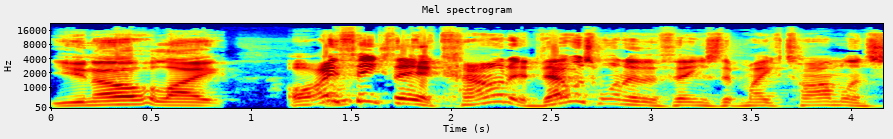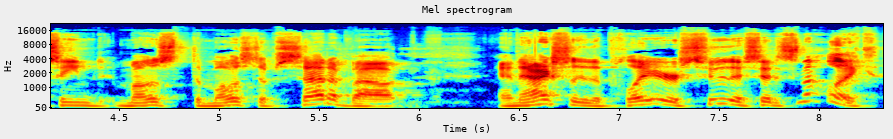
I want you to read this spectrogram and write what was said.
You know, like Oh, I think they accounted. That was one of the things that Mike Tomlin seemed most the most upset about. And actually the players too, they said it's not like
